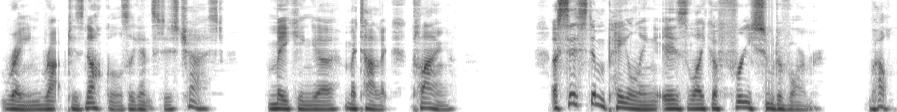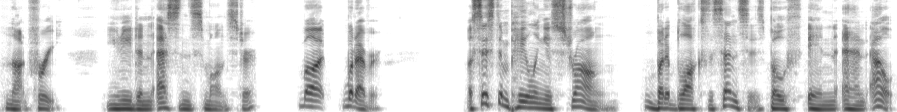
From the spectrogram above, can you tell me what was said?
Rain rapped his knuckles against his chest, making a metallic clang. A system paling is like a free suit of armor. Well, not free. You need an essence monster, but whatever. A system paling is strong, but it blocks the senses, both in and out.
